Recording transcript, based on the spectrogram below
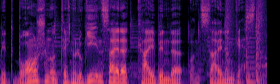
Mit Branchen- und Technologieinsider Kai Binder und seinen Gästen.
